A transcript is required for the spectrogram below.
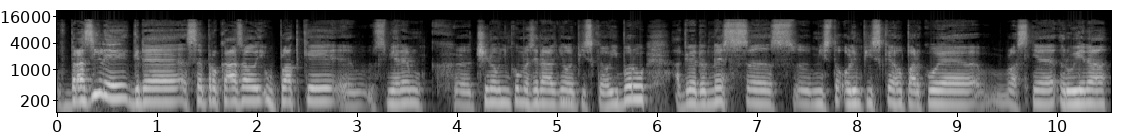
v Brazílii, kde se prokázaly úplatky eh, směrem k činovníkům Mezinárodního olympijského výboru a kde dodnes místo olympijského parku je vlastně ruina,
